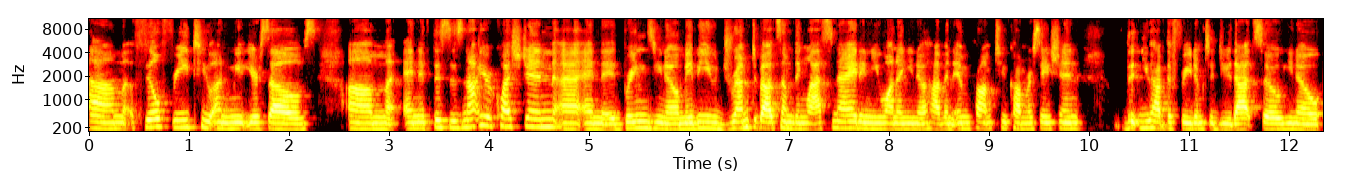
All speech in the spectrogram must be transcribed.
um, feel free to unmute yourselves. Um, and if this is not your question uh, and it brings, you know, maybe you dreamt about something last night and you want to, you know, have an impromptu conversation, that you have the freedom to do that. So, you know,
